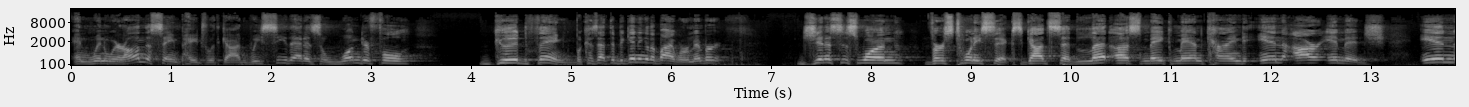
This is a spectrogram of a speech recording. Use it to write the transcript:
And when we're on the same page with God, we see that as a wonderful, good thing. Because at the beginning of the Bible, remember, Genesis 1, verse 26, God said, Let us make mankind in our image in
